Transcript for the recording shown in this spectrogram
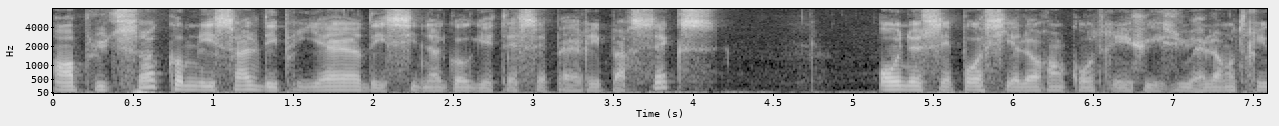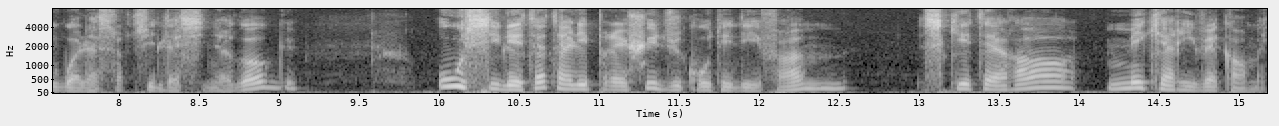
En plus de ça, comme les salles des prières des synagogues étaient séparées par sexe, on ne sait pas si elle a rencontré Jésus à l'entrée ou à la sortie de la synagogue, ou s'il était allé prêcher du côté des femmes, ce qui était rare, mais qui arrivait quand même.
